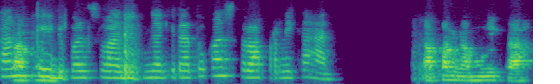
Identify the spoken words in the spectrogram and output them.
kan kapan? kehidupan selanjutnya kita tuh kan setelah pernikahan. Kapan kamu nikah?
